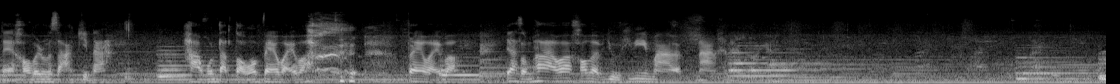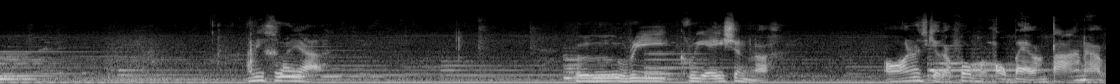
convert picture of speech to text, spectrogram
แต่เขาเป็นภาษาอังกฤษนะ หาคนตัดต่อว่าแปลไหวป่ะ แปลไหวป่ะ อยากสัมภาษณ์ว่าเขาแบบอยู่ที่นี่มาแบบนานขนาดไหนอะไรเงี้ย นนี้คืออะไรอะ recreation เหรอ อ๋อน่าจะเกี่ยวกับพวกออกแบบต่างๆนะครับ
